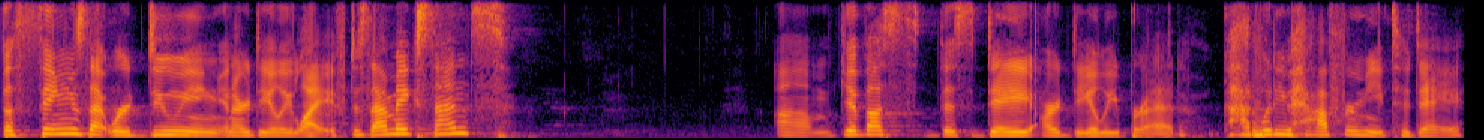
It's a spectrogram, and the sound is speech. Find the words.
the things that we're doing in our daily life. Does that make sense? Um, give us this day our daily bread. God, what do you have for me today?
